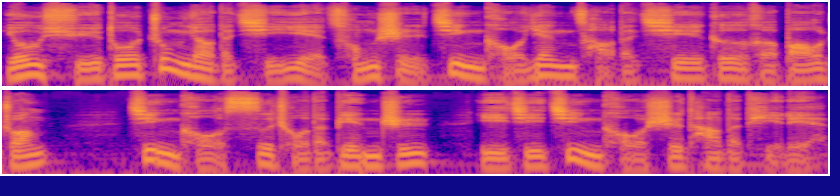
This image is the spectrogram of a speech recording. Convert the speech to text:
有许多重要的企业从事进口烟草的切割和包装、进口丝绸的编织以及进口食糖的提炼。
